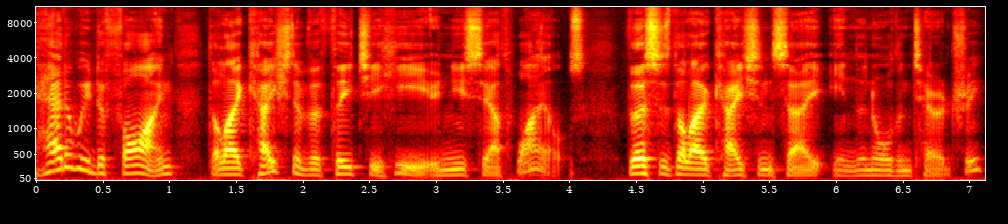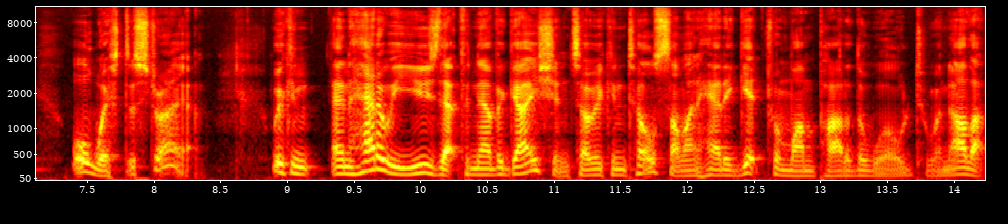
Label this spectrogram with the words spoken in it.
how do we define the location of a feature here in New South Wales versus the location, say, in the Northern Territory or West Australia? We can, and how do we use that for navigation so we can tell someone how to get from one part of the world to another?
